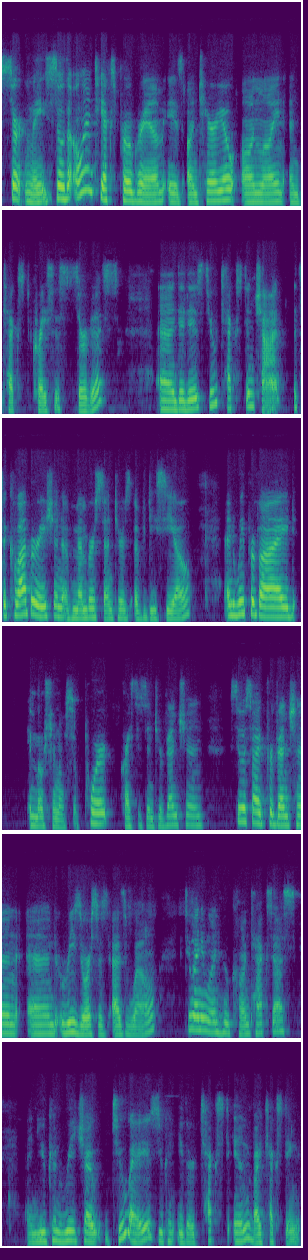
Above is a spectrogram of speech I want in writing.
Certainly. So the ONTX program is Ontario Online and Text Crisis Service, and it is through text and chat. It's a collaboration of member centers of DCO, and we provide emotional support, crisis intervention, suicide prevention, and resources as well to anyone who contacts us. And you can reach out two ways. You can either text in by texting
